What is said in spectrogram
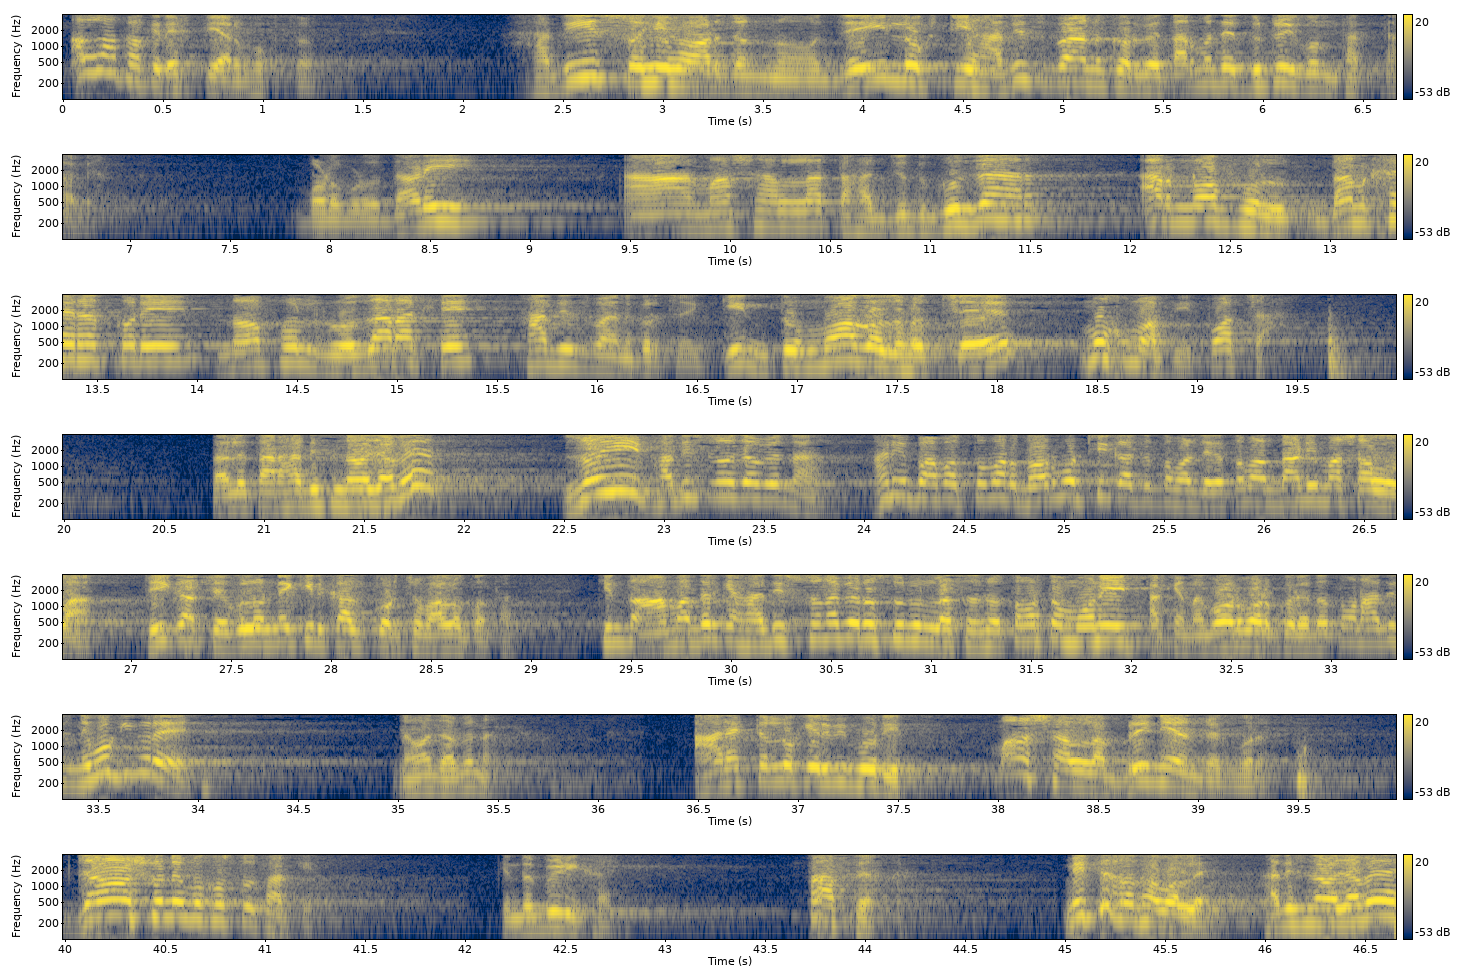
আল্লাহ পাকের এখতিয়ার ভুক্ত হাদিস সহি হওয়ার জন্য যেই লোকটি হাদিস বয়ান করবে, তার মধ্যে দুটোই গুণ থাকতে হবে। বড় বড় দাড়ি, আর মাসা আল্লাহ তাহাজুদ গুজার, আর নফল দান খায়রাত করে, নফল রোজা রাখে, হাদিস বয়ান করছে। কিন্তু মগজ হচ্ছে মুখমাফি, পচা। তাহলে তার হাদিস নেওয়া যাবে? জয়ীফ হাদিস নেওয়া যাবে না। আরে বাবা, তোমার ধর্ম ঠিক আছে তোমার জায়গায়, তোমার দাড়ি মাসাল্লাহ ঠিক আছে, এগুলো নেকির কাজ করছ, ভালো কথা। কিন্তু আমাদেরকে হাদিস শোনাবে রসুল্লাহ তোমার তো মনেই থাকে না, গড়বড় করে তো তোমার হাদিস নেব কি করে? নেওয়া যাবে না। আর একটা লোকের বিপরীত মাসাল্লাহ ব্রিনিয়ান্ট একবারে। যা শুনে মুখস্থ থাকে, কিন্তু বিড়ি খায়। মিথ্যে কথা বলে, হাদিস নেওয়া যাবে?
